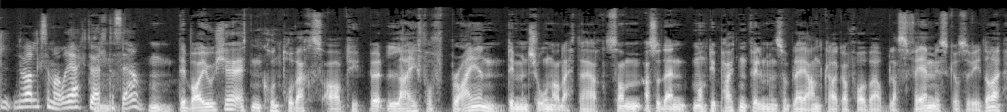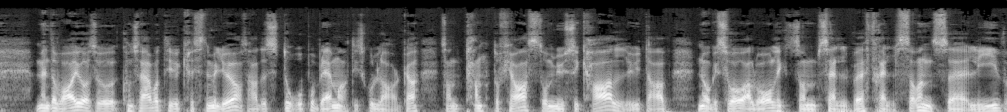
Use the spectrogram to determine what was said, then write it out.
det var liksom aldri aktuelt å se den. mm, det var jo ikke et, en kontrovers av type Life of Brian-dimensjoner, dette her. Som, altså den Monty Python-filmen som ble anklaget for å være blasfemisk osv. Men det var jo altså konservative kristne miljøer som hadde store problemer at de skulle lage sånn tant og fjas og musikal ut av noe så alvorlig som selve frelserens eh, liv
